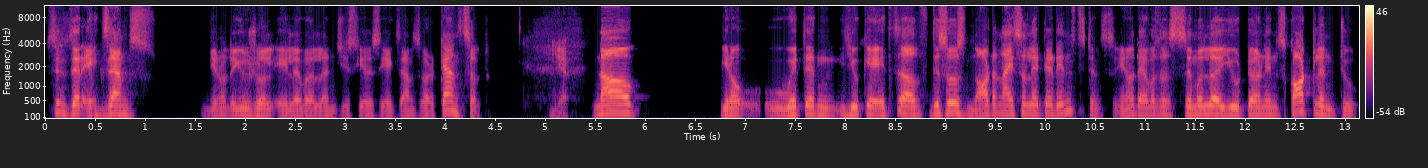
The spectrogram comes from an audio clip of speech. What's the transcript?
since their exams, you know, the usual A level and GCSE exams were cancelled. Yeah. Now, you know, within UK itself, this was not an isolated instance. You know, there was a similar U turn in Scotland too.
